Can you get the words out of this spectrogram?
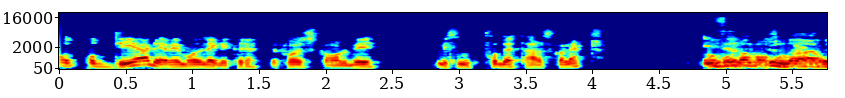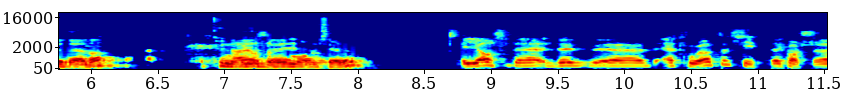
Og, og, det er det vi må legge til rette for, skal vi liksom få dette her skalert. Og Hvor langt unna er vi det, da? Kunne vi gjort altså, det i morgen, sier du? Ja, det, det, jeg tror at det sitter kanskje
